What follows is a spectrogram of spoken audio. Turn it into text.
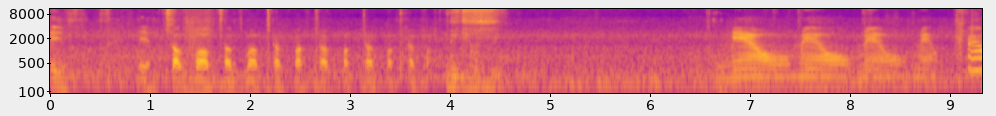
এই এই টক বক টক বক টক বক টক বক টক বক টক বক মেও মেও মেও মেও মেও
